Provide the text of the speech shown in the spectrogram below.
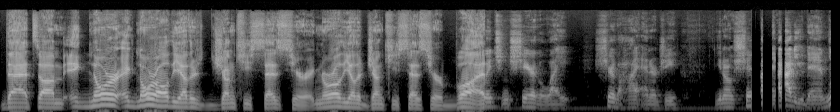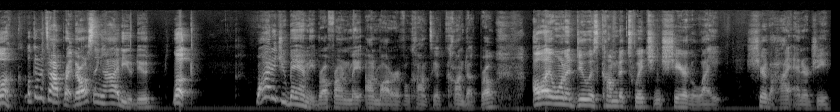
that um ignore ignore all the other junk he says here. Ignore all the other junk he says here. But Twitch and share the light, share the high energy. You know, share hi to you, Dan. Look, look in the top right. They're all saying hi to you, dude. Look. Why did you ban me, bro, for unma- unmoderable con- conduct, bro? All I want to do is come to Twitch and share the light, share the high energy,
